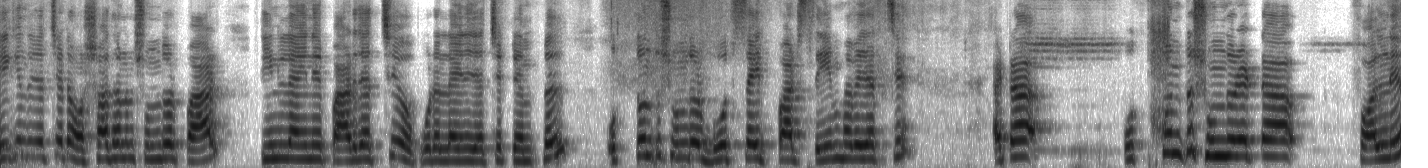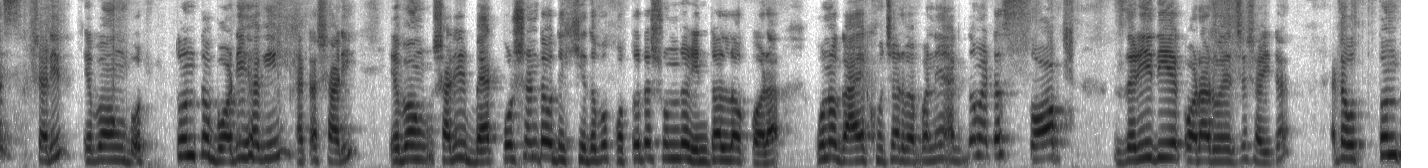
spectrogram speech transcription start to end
এই কিন্তু যাচ্ছে একটা অসাধারণ সুন্দর পার তিন লাইনে পার যাচ্ছে, ওপরের লাইনে যাচ্ছে টেম্পল অত্যন্ত সুন্দর বোথ সাইড পার সেম ভাবে যাচ্ছে। একটা অত্যন্ত সুন্দর একটা ফলনেস শাড়ির এবং অত্যন্ত বডি হাগিং একটা শাড়ি এবং শাড়ির ব্যাক পোর্শনটাও দেখিয়ে দেবো কতটা সুন্দর ইন্টারলক করা। কোনো গায়ে খোঁচার ব্যাপার নেই, একদম একটা সফট জারি দিয়ে করা রয়েছে শাড়িটা। একটা অত্যন্ত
